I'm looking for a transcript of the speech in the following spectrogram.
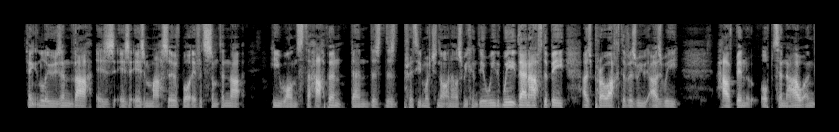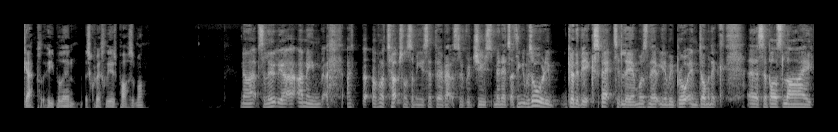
I think losing that is is is massive. But if it's something that he wants to happen, then there's there's pretty much nothing else we can do. We we then have to be as proactive as we as we have been up to now and get people in as quickly as possible. No, absolutely. I, I mean, I, I, want to touch on something you said there about sort of reduced minutes. I think it was already going to be expected, Liam, wasn't it? You know, we brought in Dominik uh, Szoboszlai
